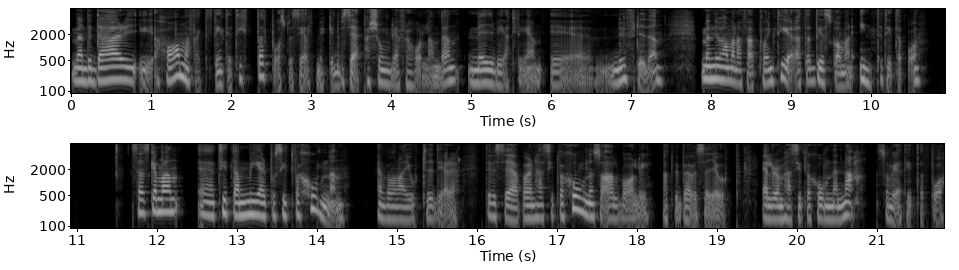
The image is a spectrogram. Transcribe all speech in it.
Men det där har man faktiskt inte tittat på speciellt mycket, det vill säga personliga förhållanden, mig vetligen eh, nu för tiden. Men nu har man i alla fall poängterat att det ska man inte titta på. Sen ska man eh, titta mer på situationen än vad man har gjort tidigare. Det vill säga, var den här situationen så allvarlig att vi behöver säga upp? Eller de här situationerna som vi har tittat på.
